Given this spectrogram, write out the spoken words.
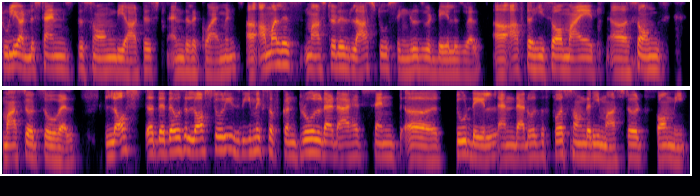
truly understands the song, the artist, and the requirements. Uh, Amaal has mastered his last two singles with Dale as well. Uh, after he saw my uh, songs mastered so well, Lost. Uh, there was a Lost Stories remix of Control that I had sent to Dale, and that was the first song that he mastered for me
